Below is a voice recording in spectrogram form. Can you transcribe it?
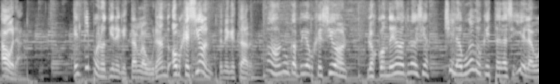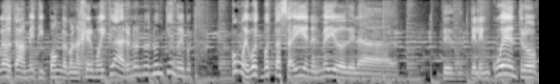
Ahora, el tipo no tiene que estar laburando. Objeción tiene que estar. No, nunca pedía objeción. Los condenados atrás decían, che, el abogado qué estará así. Y el abogado estaba meti ponga con la germo ahí. Claro, no, no, no entiendo. ¿Cómo es? Vos, vos estás ahí en el medio de la. de- del encuentro.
